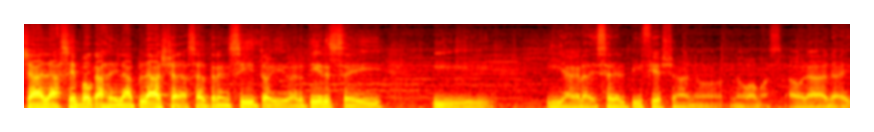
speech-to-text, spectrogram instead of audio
ya las épocas de la playa, de hacer trencito y divertirse y, y- y agradecer el pifie ya no, no va más. Ahora eh,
